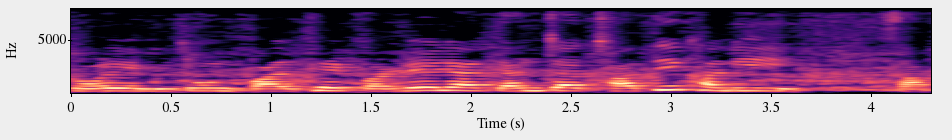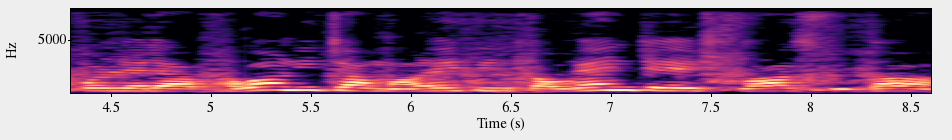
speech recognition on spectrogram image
डोळे मिटून पालखे पडलेल्या त्यांच्या छातीखाली सापडलेल्या भवानीच्या माळेतील कवऱ्यांचे श्वाससुद्धा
